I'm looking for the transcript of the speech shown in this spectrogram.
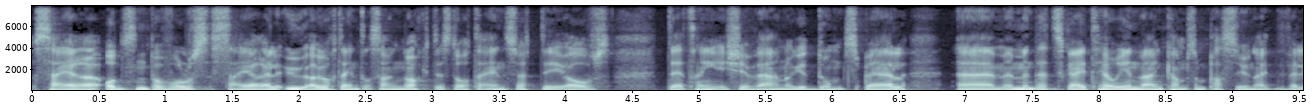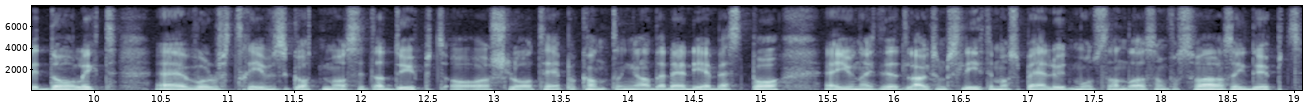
seier, oddsen på Wolves seier eller uavgjort er interessant nok. Det står til 1,70 i Wolves. Det trenger ikke være noe dumt spill. Eh, men, men, dette skal i teorien være en kamp som passer United veldig dårlig. Eh, Wolves trives godt med å sitte dypt og slå til på kontringer. Det er det de er best på. Eh, United er et lag som sliter med å spille ut motstandere som forsvarer seg dypt.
